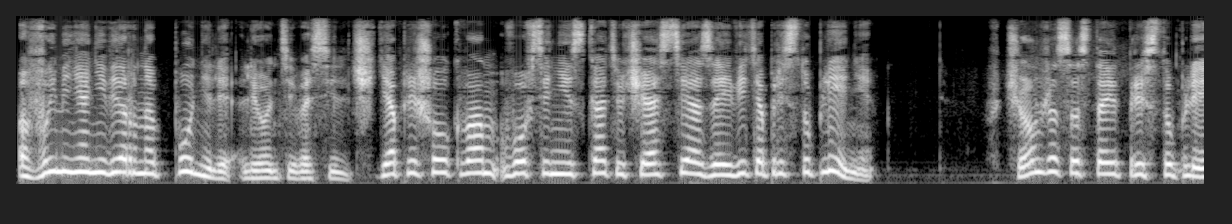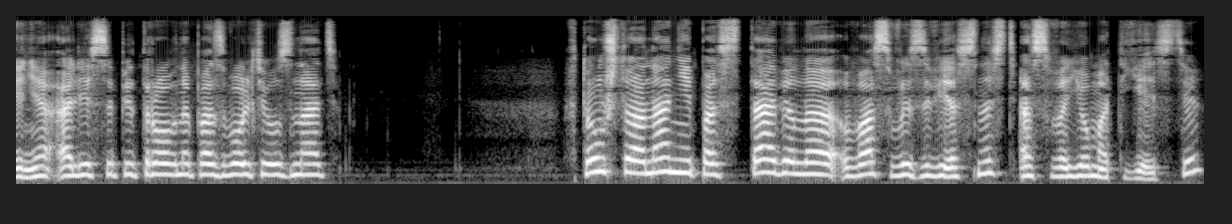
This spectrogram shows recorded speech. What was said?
«Вы меня неверно поняли, Леонтий Васильевич. Я пришел к вам вовсе не искать участия, а заявить о преступлении». «В чем же состоит преступление, Алиса Петровна, позвольте узнать?» в том, что она не поставила вас в известность о своем отъезде?»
